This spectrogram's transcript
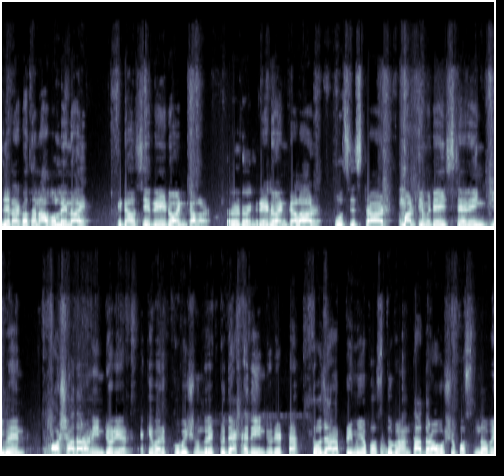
যেটার কথা না বললেই নয় এটা হচ্ছে red wine colour red wine red wine colour full start multimedia steering even অসাধারণ ইন্টেরিয়ার একেবারে খুবই সুন্দর। একটু দেখাই দিই ইন্টেরিয়রটা তো যারা প্রিমিয়াম পছন্দ করেন তাদের অবশ্যই পছন্দ হবে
